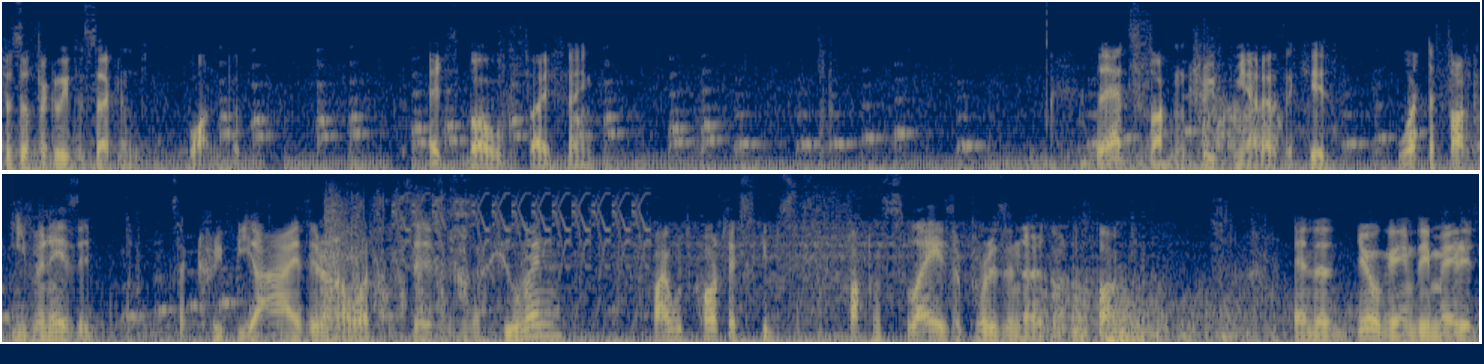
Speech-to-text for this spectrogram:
Specifically the second one, but it's both, I think. That fucking creeped me out as a kid. What the fuck even is it? It's a creepy eyes. you don't know what this is. Is this a human? Why would Cortex keep fucking slaves or prisoners? What the fuck? In the new game, they made it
